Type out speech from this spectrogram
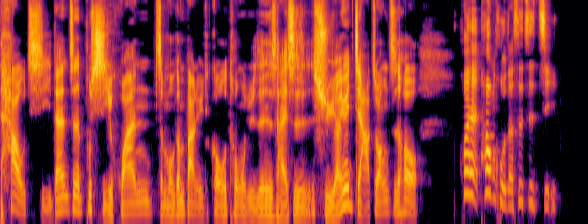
好奇，但真的不喜欢，怎么跟伴侣沟通？我觉得真的是还是需要，因为假装之后会很痛苦的是自己。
